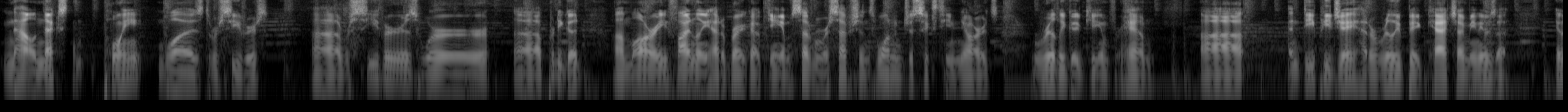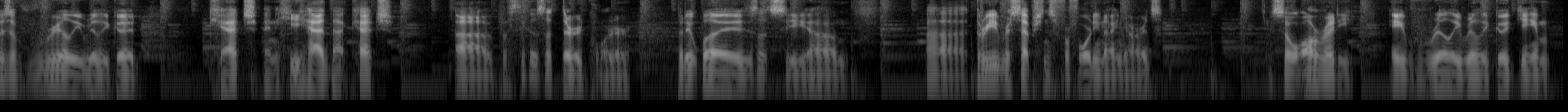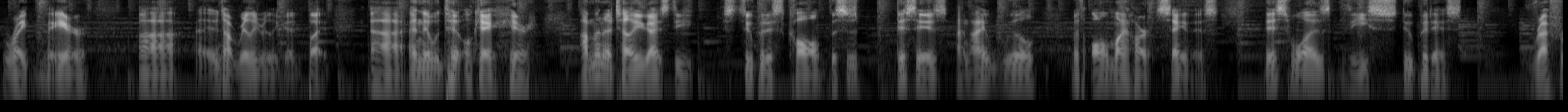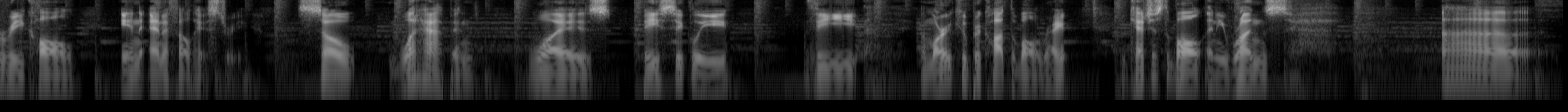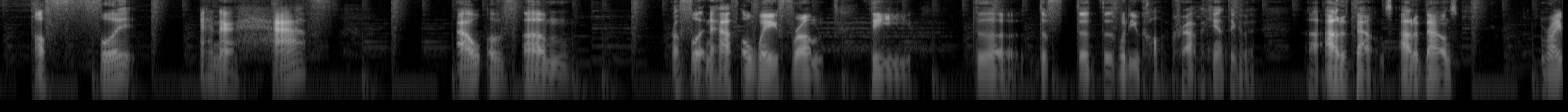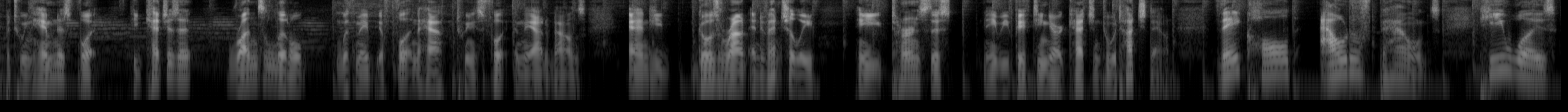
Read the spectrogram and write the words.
now next point was the receivers. Uh, receivers were uh, pretty good. Amari finally had a breakout game, seven receptions, 116 yards. Really good game for him. Uh, and DPJ had a really big catch. I mean, it was a it was a really really good catch, and he had that catch. Uh, I think it was the third quarter, but it was let's see, um, uh, three receptions for 49 yards. So already a really really good game right there. Uh, not really really good, but uh, and then okay here, I'm gonna tell you guys the stupidest call. This is this is, and I will with all my heart say this. This was the stupidest referee call in NFL history. So, what happened was basically the Amari Cooper caught the ball, right? He catches the ball and he runs uh a foot and a half out of um a foot and a half away from the the the the, the what do you call it? Crap, I can't think of it. Uh, out of bounds, out of bounds, right between him and his foot. He catches it, runs a little with maybe a foot and a half between his foot and the out of bounds, and he goes around and eventually he turns this maybe 15 yard catch into a touchdown. They called out of bounds. He was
